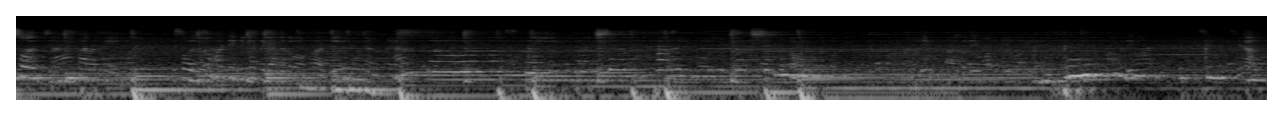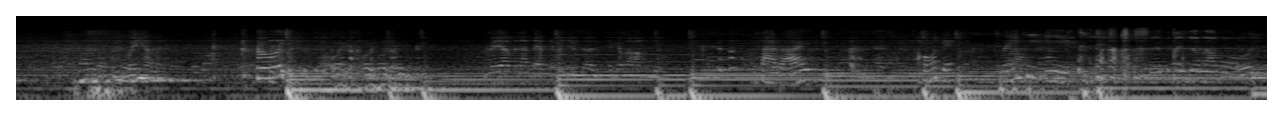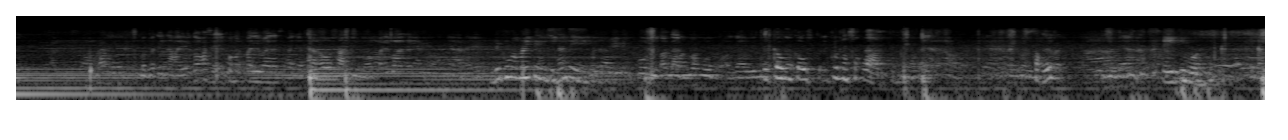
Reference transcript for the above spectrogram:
soldier, parang eh. Soldier. Ano hard hindi ka nagamit mo hard? Taray. Ako mati. 28. 25 lang ako. Magbati na kayo. Ikaw kasi, ikaw magpaliwanag sa kanya. Sa sabi mo, paliwanag yung nangyari. Hindi ko nga maintindihan eh. Boy, pag dami mo mo agawin mo. Ikaw, ikaw, ikaw nasa kwarto. Sakit. Kaya, 81.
